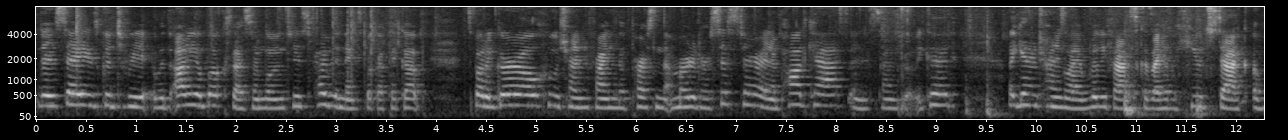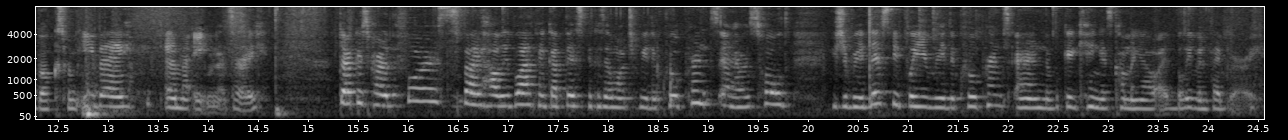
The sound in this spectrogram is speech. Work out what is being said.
they say it's good to read it with audiobooks. That's what I'm going to. It's probably the next book I pick up. It's about a girl who's trying to find the person that murdered her sister in a podcast, and it sounds really good. Again, I'm trying to go really fast because I have a huge stack of books from eBay, and I'm at 8 minutes already. Darkest Part of the Forest by Holly Black. I got this because I want to read The Cruel Prince, and I was told you should read this before you read The Cruel Prince, and The Wicked King is coming out, I believe, in February.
